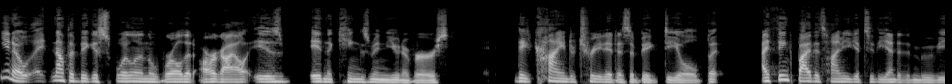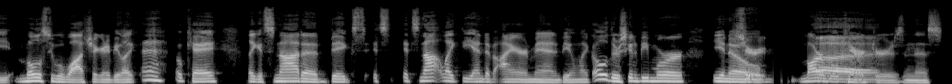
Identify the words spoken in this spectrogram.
you know, eh, not the biggest spoiler in the world that Argylle is in the Kingsman universe. They kind of treat it as a big deal, but I think by the time you get to the end of the movie, most people watch are going to be like, eh, okay. Like it's not a big, it's, it's not like the end of Iron Man being like, oh, there's going to be more, you know, sure. Marvel uh, characters in this.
